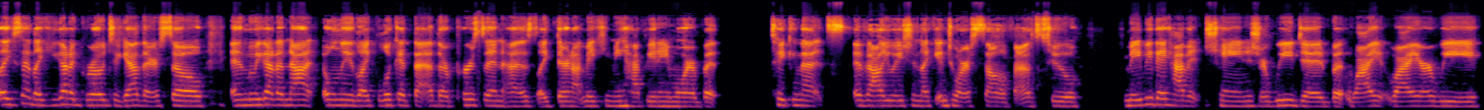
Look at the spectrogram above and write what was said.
like I said, like you got to grow together. So, and we got to not only like look at the other person as like they're not making me happy anymore, but taking that evaluation like into ourselves as to maybe they haven't changed or we did, but why why are we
